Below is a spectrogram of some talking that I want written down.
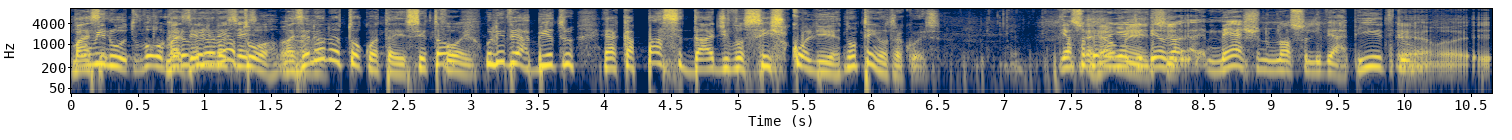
Mas, um minuto, vou- eu mas ele de vocês. orientou, mas ele orientou quanto a isso. Então, Foi. o livre-arbítrio é a capacidade de você escolher, não tem outra coisa. E a soberania de Deus ah, mexe no nosso livre-arbítrio? É,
